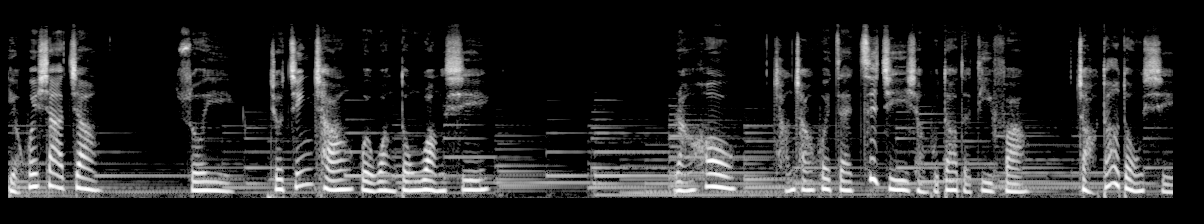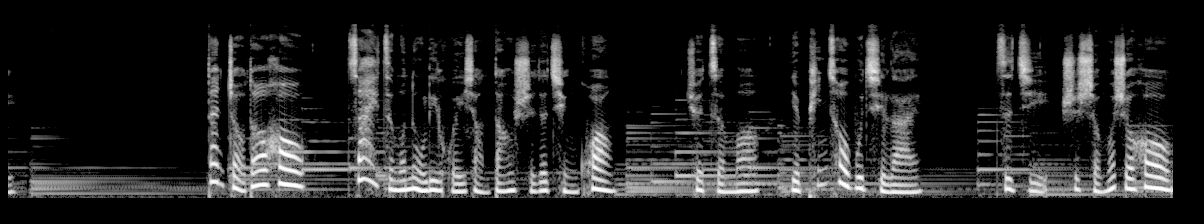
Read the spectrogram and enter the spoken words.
也会下降，所以就经常会忘东忘西，然后常常会在自己意想不到的地方找到东西。但找到后，再怎么努力回想当时的情况，却怎么也拼凑不起来自己是什么时候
